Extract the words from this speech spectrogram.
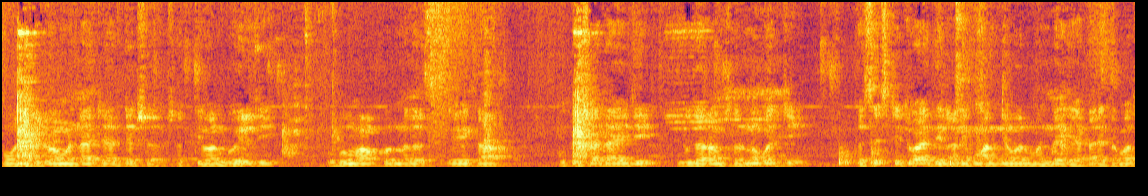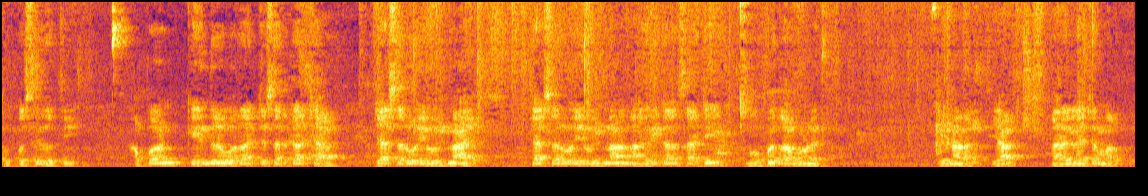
मोहनी पिटवा मंडळाचे अध्यक्ष शक्तिवान भोईरजी उपमहापौर नगरसेविका उपेक्षाताईजी बुधाराम सरनोबतजी तसेच टिटवाळ्यातील अनेक मान्यवर मंडळी या कार्यक्रमात उपस्थित होती. आपण केंद्र व राज्य सरकारच्या ज्या सर्व योजना आहेत त्या सर्व योजना नागरिकांसाठी मोफत राबवण्यात येणार आहेत या कार्यालयाच्या मार्फत.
